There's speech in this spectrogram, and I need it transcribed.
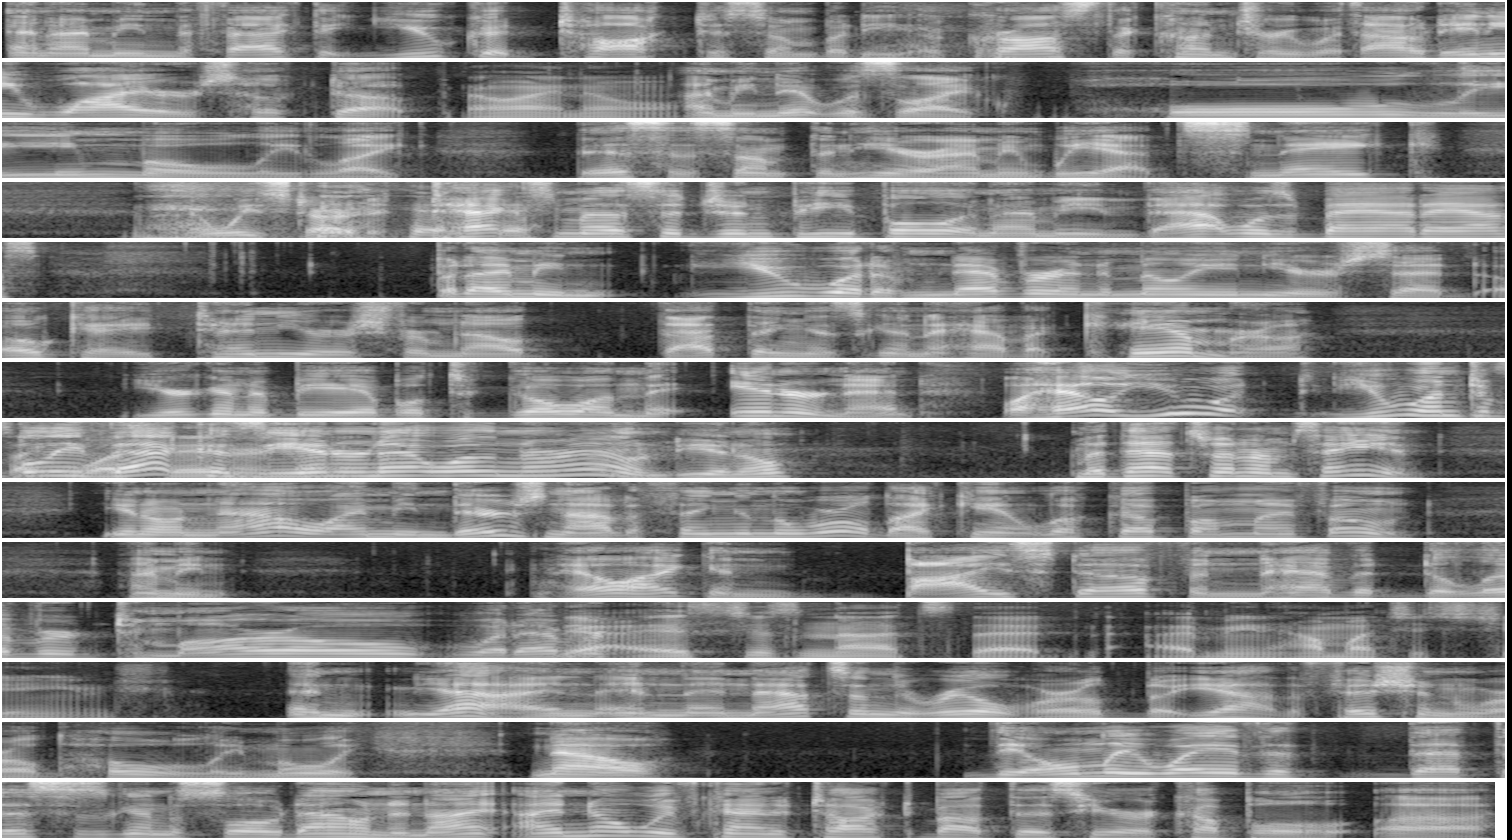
and I mean the fact that you could talk to somebody across the country without any wires hooked up Oh, I know. I mean it was like holy moly like this is something here I mean we had Snake and we started text messaging people and I mean that was badass but I mean, you would have never in a million years said, okay, 10 years from now, that thing is going to have a camera. You're going to be able to go on the internet. Well, hell, you, you wouldn't believe like, that because the internet wasn't around, you know? But that's what I'm saying. You know, now, I mean, there's not a thing in the world I can't look up on my phone. I mean, hell, I can buy stuff and have it delivered tomorrow, whatever. yeah, it's just nuts that I mean how much it's changed. And yeah, and, and, and that's in the real world, but yeah, the fishing world, holy moly. Now, the only way that, that this is going to slow down, and I, I know we've kind of talked about this here a couple uh,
